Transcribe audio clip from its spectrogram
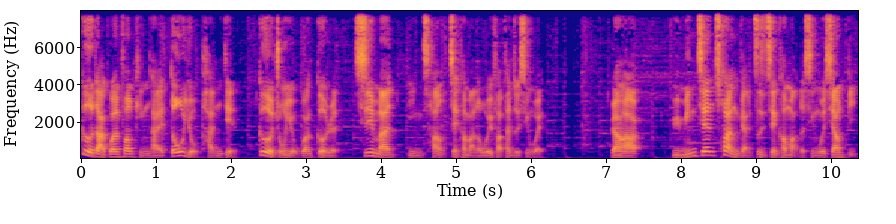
各大官方平台都有盘点各种有关个人欺瞒、隐藏健康码的违法犯罪行为。然而，与民间篡改自己健康码的行为相比，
